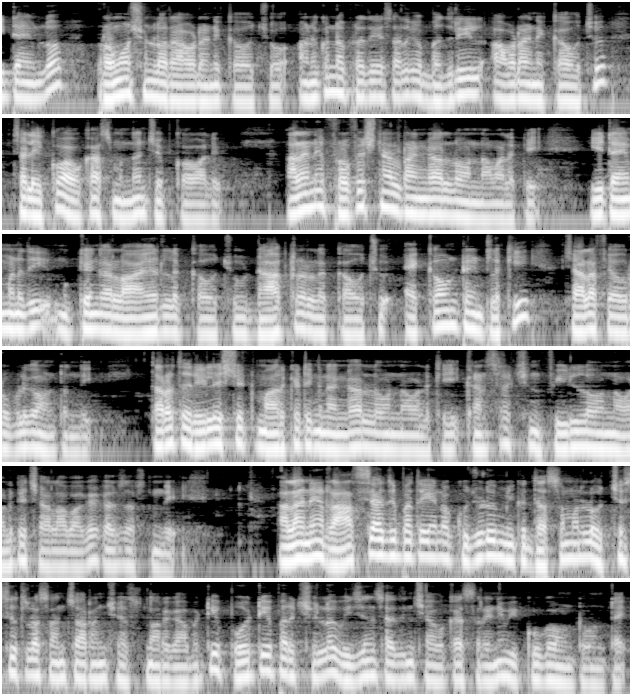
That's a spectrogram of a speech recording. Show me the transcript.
ఈ టైంలో ప్రమోషన్లో రావడానికి కావచ్చు అనుకున్న ప్రదేశాలకు బదిలీలు అవడానికి కావచ్చు చాలా ఎక్కువ అవకాశం ఉందని చెప్పుకోవాలి. అలానే ప్రొఫెషనల్ రంగాల్లో ఉన్న వాళ్ళకి ఈ టైం అనేది ముఖ్యంగా లాయర్లకు కావచ్చు డాక్టర్లకు కావచ్చు అకౌంటెంట్లకి చాలా ఫేవరబుల్గా ఉంటుంది. తర్వాత రియల్ ఎస్టేట్ మార్కెటింగ్ రంగాల్లో ఉన్న వాళ్ళకి కన్స్ట్రక్షన్ ఫీల్డ్లో ఉన్న వాళ్ళకి చాలా బాగా కలిసి వస్తుంది. అలానే రాస్యాధిపతి అయిన కుజుడు మీకు దశమంలో వచ్చే స్థితిలో సంచారం చేస్తున్నారు కాబట్టి పోటీ పరీక్షల్లో విజయం సాధించే అవకాశాలు అనేవి ఎక్కువగా ఉంటూ ఉంటాయి.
